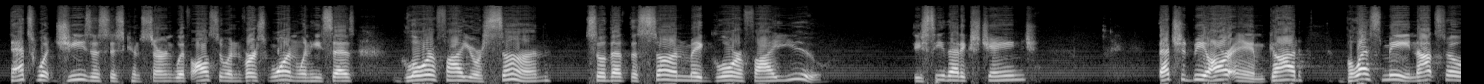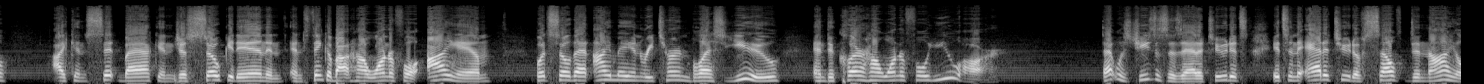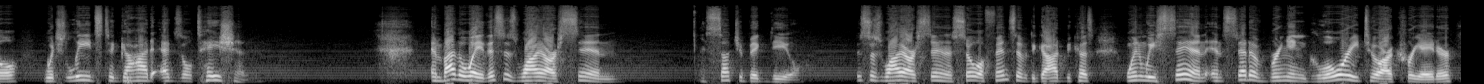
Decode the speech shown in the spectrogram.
That's what Jesus is concerned with also in verse 1 when he says, glorify your Son so that the Son may glorify you. Do you see that exchange? That should be our aim. God, bless me, not so I can sit back and just soak it in and, and think about how wonderful I am, but so that I may in return bless you and declare how wonderful you are. That was Jesus' attitude. It's, it's an attitude of self-denial which leads to God exaltation. And by the way, this is why our sin is such a big deal. This is why our sin is so offensive to God because when we sin, instead of bringing glory to our Creator,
